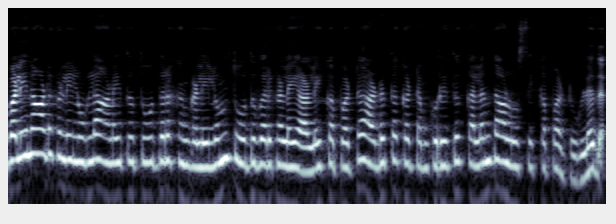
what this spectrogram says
வெளிநாடுகளில் உள்ள அனைத்து தூதரகங்களிலும் தூதுவர்களை அழைக்கப்பட்டு அடுத்த கட்டம் குறித்து கலந்தாலோசிக்கப்பட்டுள்ளது.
